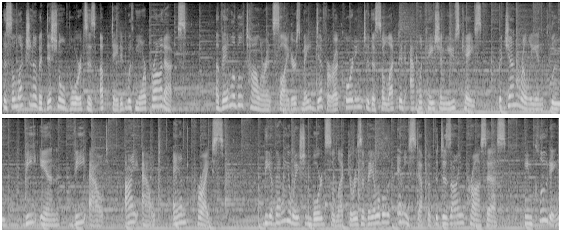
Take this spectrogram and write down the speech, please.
the selection of additional boards is updated with more products. Available tolerance sliders may differ according to the selected application use case, but generally include V-in, V-out, I-out, and price. The Evaluation Board Selector is available at any step of the design process, including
